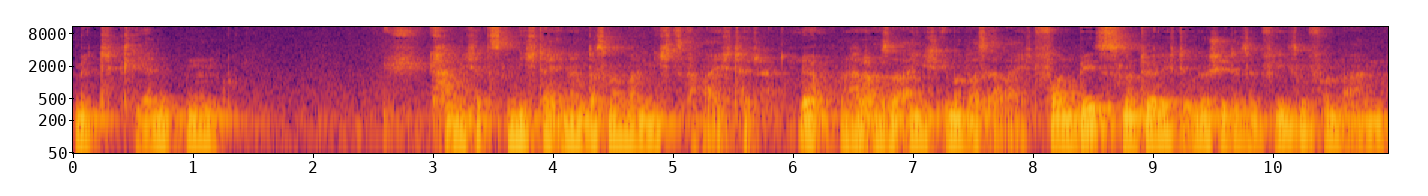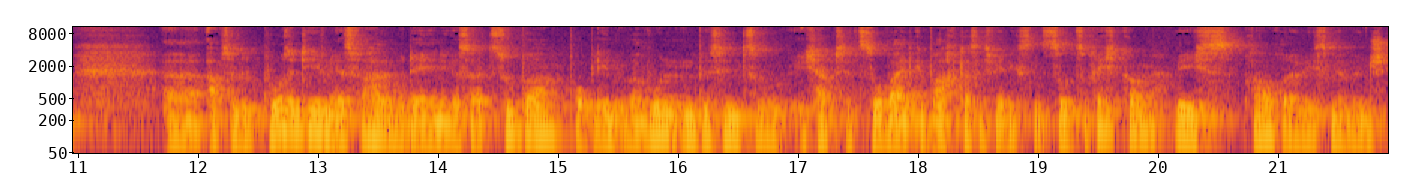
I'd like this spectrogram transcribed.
mit Klienten, ich kann mich jetzt nicht erinnern, dass man mal nichts erreicht hätte. Ja, man hat ja. also eigentlich immer was erreicht. Von bis, natürlich, die Unterschiede sind fließend von einem äh, absolut positiven Essverhalten, wo derjenige sagt, super, Problem überwunden, bis hin zu, ich habe es jetzt so weit gebracht, dass ich wenigstens so zurechtkomme, wie ich es brauche oder wie ich es mir wünsche.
